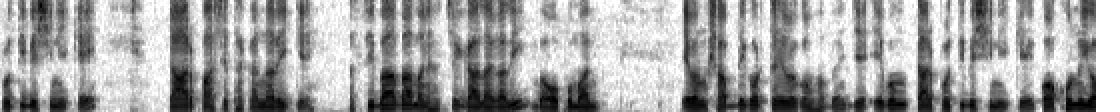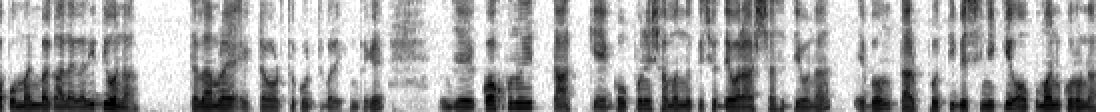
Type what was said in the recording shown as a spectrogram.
প্রতিবেশিনীকে, তার পাশে থাকা নারীকে। সিবাবা মানে হচ্ছে গালাগালি বা অপমান। এবং শাব্দিক অর্থ এরকম হবে যে, এবং তার প্রতিবেশিনীকে কখনোই অপমান বা গালাগালি দিও না। তাহলে আমরা একটা অর্থ করতে পারি এখান থেকে, যে কখনোই তাকে গোপনে সামান্য কিছু দেওয়ার আশ্বাস দিও না এবং তার প্রতিবেশিনীকে অপমান করো না।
